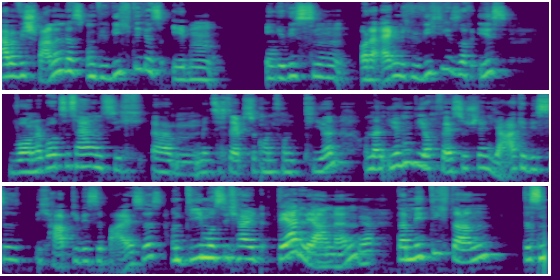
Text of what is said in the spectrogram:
Aber wie spannend das und wie wichtig es eben in gewissen, oder eigentlich wie wichtig es auch ist, vulnerable zu sein und sich ähm, mit sich selbst zu konfrontieren und dann irgendwie auch festzustellen, ja, gewisse, ich habe gewisse Biases und die muss ich halt verlernen, Ja. damit ich dann das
